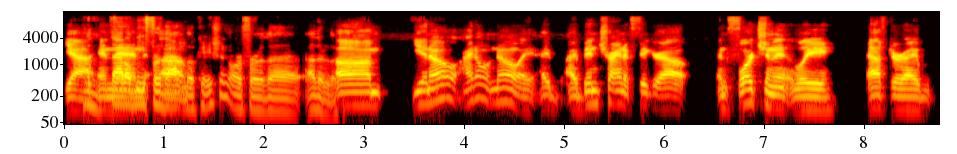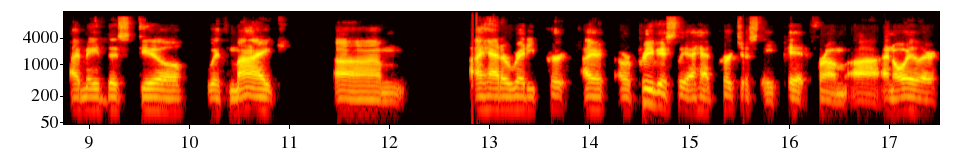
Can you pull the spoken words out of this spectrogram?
Yeah, and, and that'll then, be for that um, location or for the other location. Um, you know, I don't know. I, I I've been trying to figure out. Unfortunately, after I I made this deal with Mike, um, I had already per I or previously I had purchased a pit from uh, an oiler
